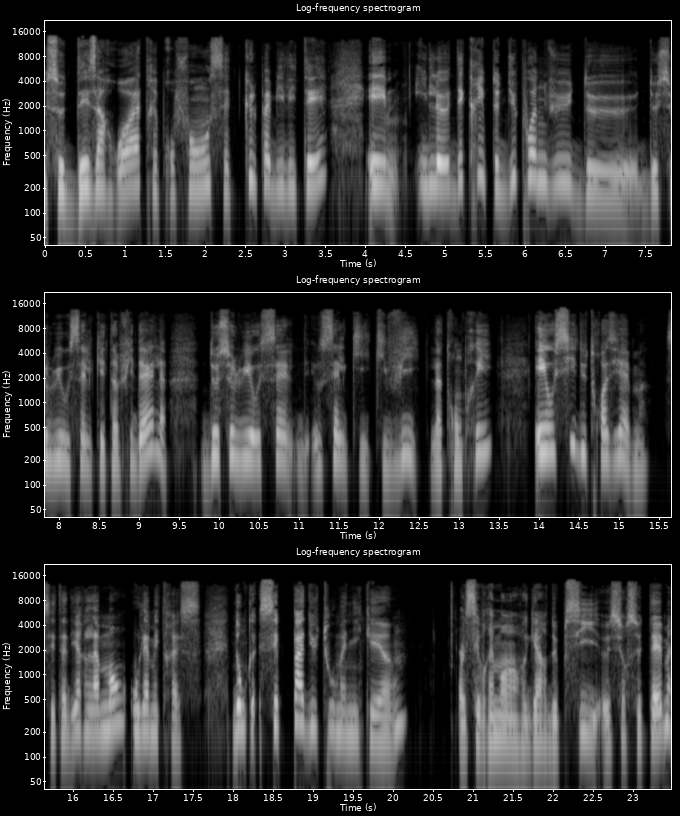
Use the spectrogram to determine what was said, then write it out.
ce désarroi très profond, cette culpabilité, et il décrypte du point de vue de, de celui ou celle qui est infidèle, de celui ou celle, ou celle qui, qui vit la tromperie, et aussi du troisième, c'est-à-dire l'amant ou la maîtresse. Donc c'est pas du tout manichéen. c'est vraiment un regard de psy sur ce thème.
